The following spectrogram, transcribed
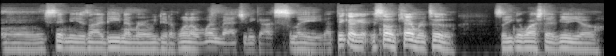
and he sent me his ID number and we did a one on one match and he got slayed. I think I it's on camera too, so you can watch that video.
